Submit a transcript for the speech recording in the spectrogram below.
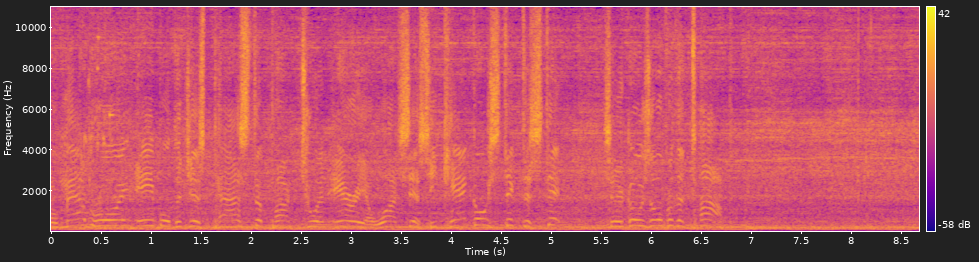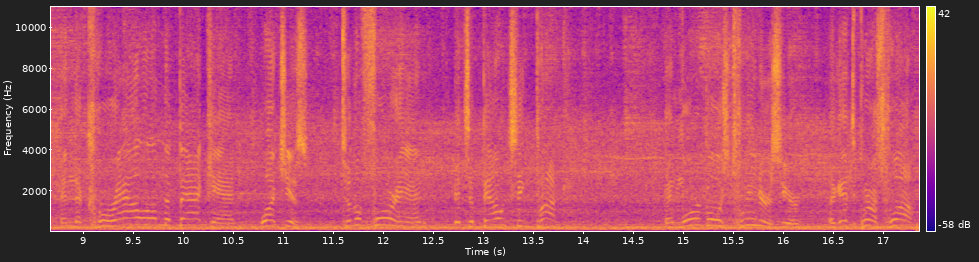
So Matt Roy able to just pass the puck to an area. Watch this. He can't go stick to stick, so it goes over the top. And the corral on the backhand, watch this, to the forehand, it's a bouncing puck. And Moore goes tweeners here against Brossoit.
